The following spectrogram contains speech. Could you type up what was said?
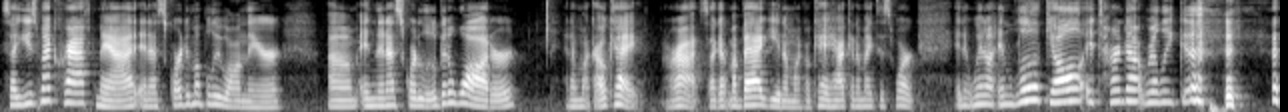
So I used my craft mat and I squirted my blue on there. Um, and then I squirted a little bit of water. And I'm like, okay, all right. So I got my baggie and I'm like, okay, how can I make this work? And it went on. And look, y'all, it turned out really good. a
